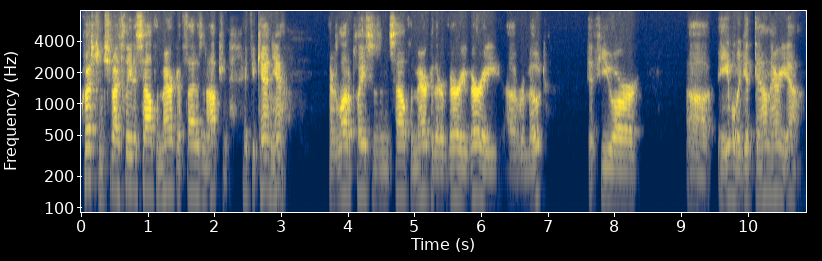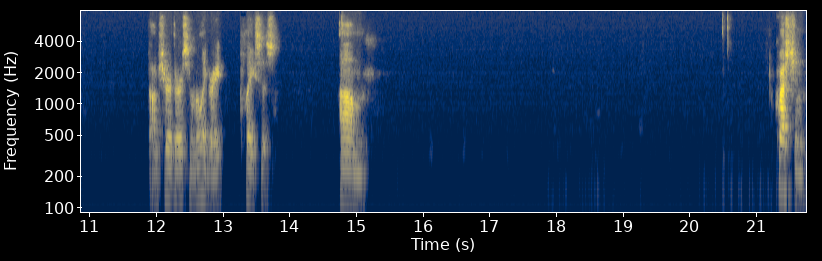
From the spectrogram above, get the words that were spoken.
Question Should I flee to South America if that is an option? If you can, yeah. There's a lot of places in South America that are very, very uh, remote. If you are uh, able to get down there, yeah. I'm sure there's some really great places. Um, question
